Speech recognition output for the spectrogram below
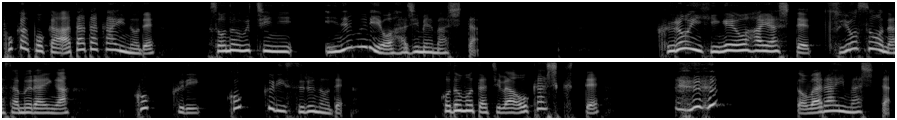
ぽかぽか暖かいのでそのうちに居眠りを始めました。黒いひげを生やして強そうな侍がこっくりこっくりするので子供たちはおかしくて「ふふ」と笑いました。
